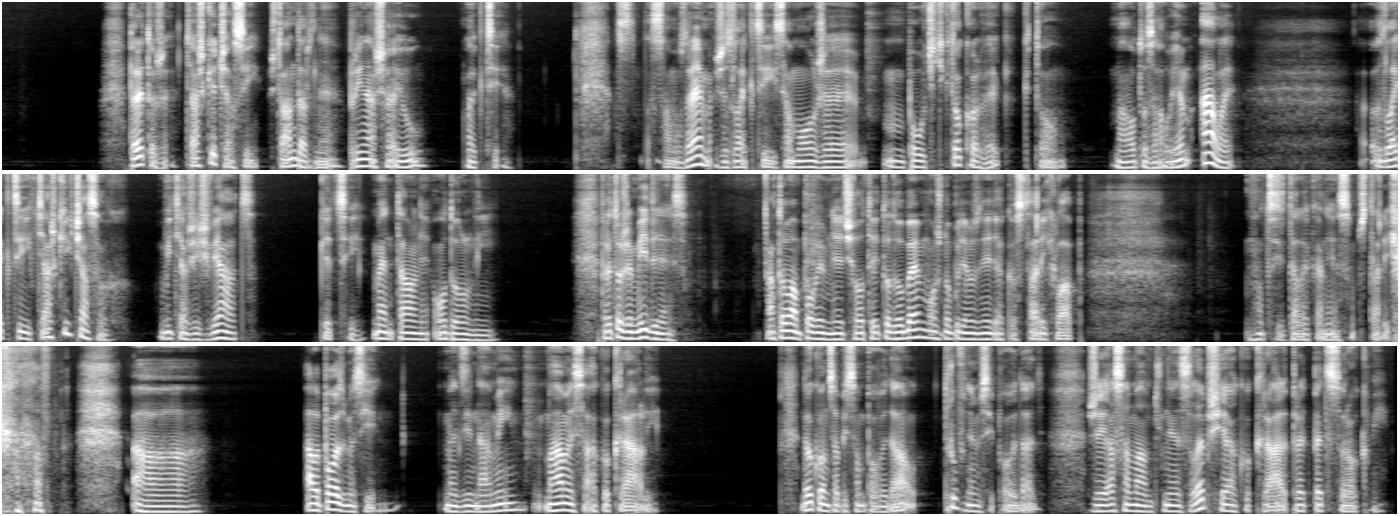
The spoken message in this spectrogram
Pretože ťažké časy štandardne prinášajú lekcie. A samozrejme, že z lekcií sa môže mm, poučiť ktokoľvek, kto má o to záujem, ale z lekcií v ťažkých časoch vyťažíš viac, keď si mentálne odolný. Pretože my dnes a to vám poviem niečo o tejto dobe, možno budem znieť ako starý chlap. Hoci zďaleka nie som starý chlap. A, ale povedzme si, medzi nami máme sa ako králi. Dokonca by som povedal, trúfnem si povedať, že ja sa mám dnes lepšie ako kráľ pred 500 rokmi.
